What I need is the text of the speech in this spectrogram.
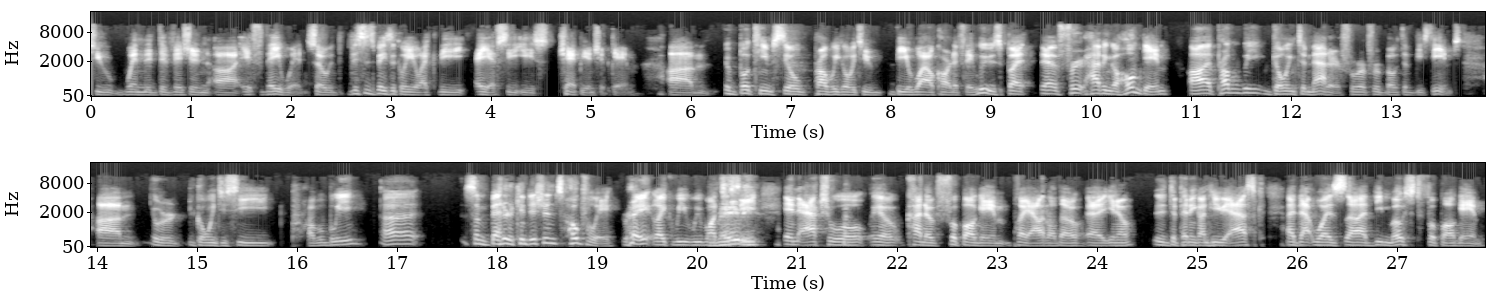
to win the division uh, if they win. So this is basically like the AFC East championship game. Um, both teams still probably going to be a wild card if they lose, but uh, for having a home game, uh, probably going to matter for for both of these teams. Um, we're going to see probably uh, some better conditions, hopefully, right? Like we we want Maybe. to see an actual you know kind of football game play out. Although uh, you know, depending on who you ask, uh, that was uh, the most football game,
